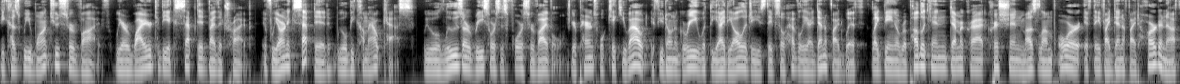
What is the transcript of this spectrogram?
Because we want to survive. We are wired to be accepted by the tribe. If we aren't accepted, we will become outcasts. We will lose our resources for survival. Your parents will kick you out if you don't agree with the ideologies they've so heavily identified with, like being a Republican, Democrat, Christian, Muslim, or if they've identified hard enough,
